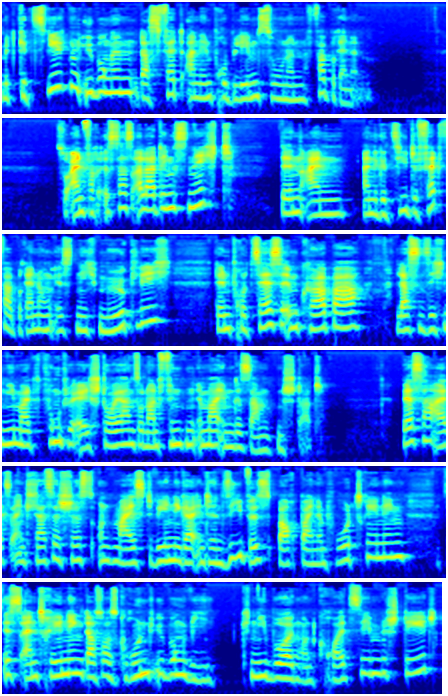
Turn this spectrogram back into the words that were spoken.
Mit gezielten Übungen das Fett an den Problemzonen verbrennen. So einfach ist das allerdings nicht, denn ein, eine gezielte Fettverbrennung ist nicht möglich, denn Prozesse im Körper lassen sich niemals punktuell steuern, sondern finden immer im Gesamten statt. Besser als ein klassisches und meist weniger intensives Bauchbeine-Po-Training ist ein Training, das aus Grundübungen wie Kniebeugen und Kreuzheben besteht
